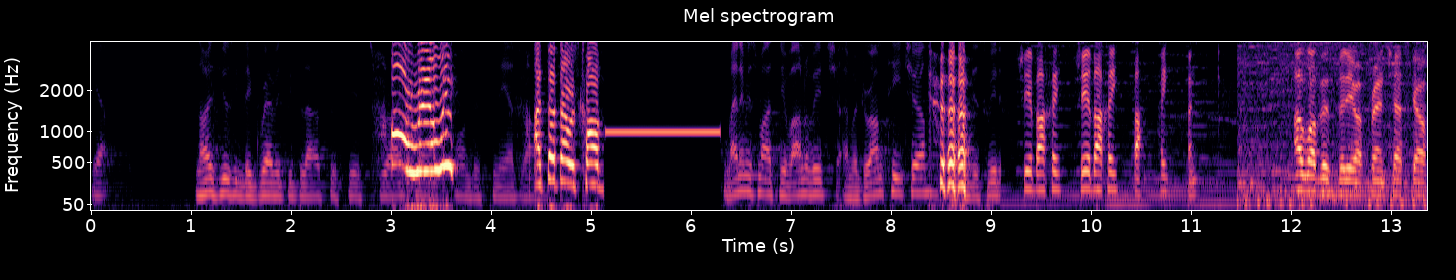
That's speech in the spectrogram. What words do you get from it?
Yeah. Now he's using the gravity blast with his oh, right Oh, really? on the snare drum. I thought that was called My name is Marthyn Jovanovic. I'm a drum teacher. in this video, Shibachi, Shibachi, Bachi, Ban. I love this video, Francesco.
